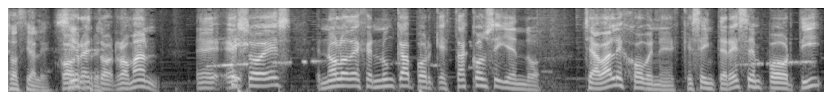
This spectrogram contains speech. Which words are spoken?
jóvenes. sociales. Correcto, Siempre. Román, eh, eso es, no lo dejes nunca porque estás consiguiendo chavales jóvenes que se interesen por ti,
